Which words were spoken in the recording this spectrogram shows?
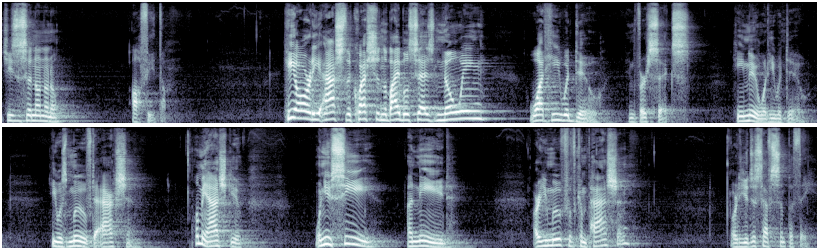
Jesus said, No, no, no. I'll feed them. He already asked the question, the Bible says, knowing what he would do. In verse 6, he knew what he would do. He was moved to action. Let me ask you when you see a need, are you moved with compassion or do you just have sympathy?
